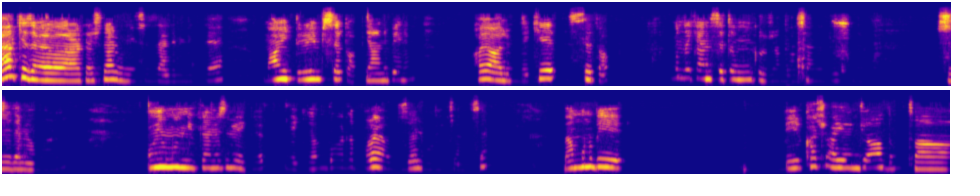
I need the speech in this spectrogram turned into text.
Herkese merhabalar arkadaşlar. Bugün sizlerle birlikte My Dream Setup yani benim hayalimdeki setup. Bunda kendi setup'ımı kuracağım ben. Sen de dur. Size demiyorum bu arada. Oyunun yüklenmesini bekliyorum. bekliyorum. Bu arada bayağı güzel bir oyun kendisi. Ben bunu bir birkaç ay önce aldım. Ta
